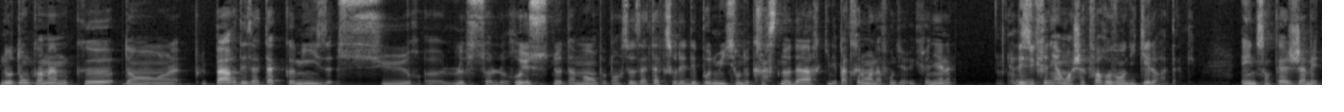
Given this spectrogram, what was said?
Notons quand même que dans la plupart des attaques commises sur euh, le sol russe, notamment on peut penser aux attaques sur les dépôts de munitions de Krasnodar, qui n'est pas très loin de la frontière ukrainienne, les Ukrainiens ont à chaque fois revendiqué leur attaque. Et ils ne s'en cachent jamais.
